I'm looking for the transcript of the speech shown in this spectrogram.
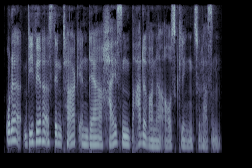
Oder wie wäre es den Tag in der heißen Badewanne ausklingen zu lassen?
